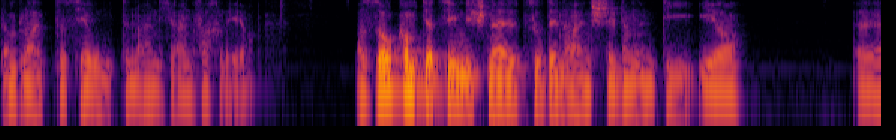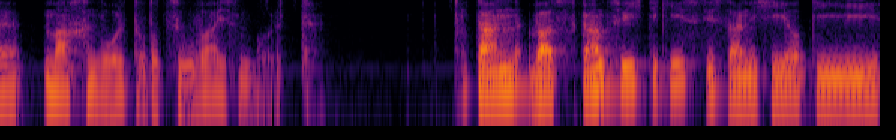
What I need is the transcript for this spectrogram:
Dann bleibt das hier unten eigentlich einfach leer. Also so kommt ihr ziemlich schnell zu den Einstellungen, die ihr äh, machen wollt oder zuweisen wollt. Dann, was ganz wichtig ist, ist eigentlich hier die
